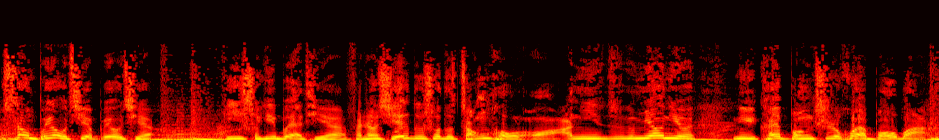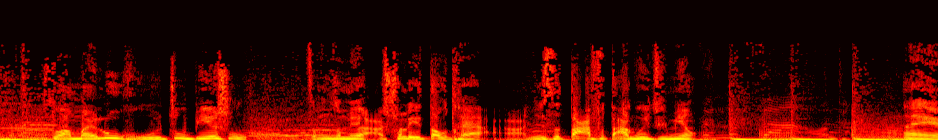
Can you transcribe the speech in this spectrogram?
上不要钱不要钱，给你说给半天，反正鞋都说的整好了哇！你这个明年你开奔驰换宝马，是吧？买路虎住别墅，怎么怎么样？说了一道台啊，你是大富大贵之命。哎，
